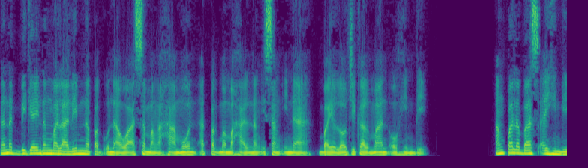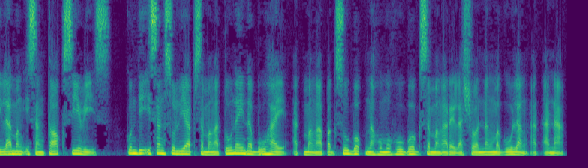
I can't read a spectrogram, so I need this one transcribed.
na nagbigay ng malalim na pag-unawa sa mga hamon at pagmamahal ng isang ina, biological man o hindi. Ang palabas ay hindi lamang isang talk series, kundi isang sulyap sa mga tunay na buhay at mga pagsubok na humuhubog sa mga relasyon ng magulang at anak.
